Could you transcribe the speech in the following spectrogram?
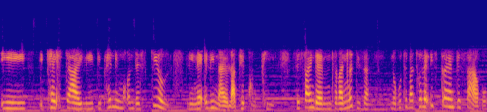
i-textile depending on the skills line elinayo lapha egroupini sifind them siyabancedisa nokuthi bathole i-strength sabo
